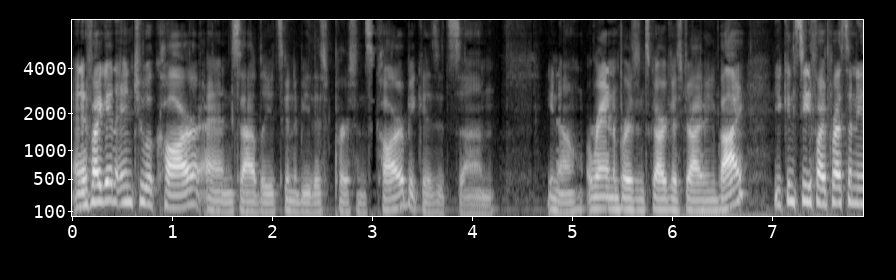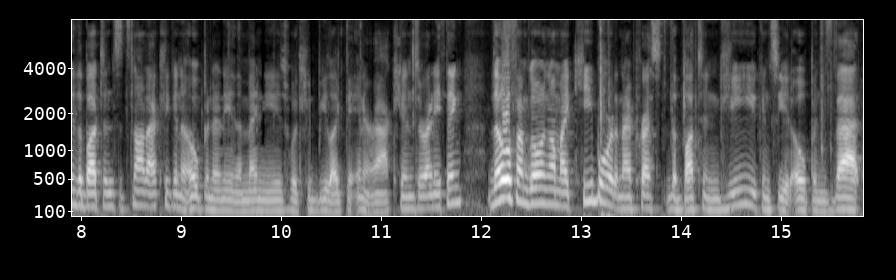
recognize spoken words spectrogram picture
And if I get into a car, and sadly it's going to be this person's car because it's, um, you know, a random person's car just driving by. You can see if I press any of the buttons, it's not actually going to open any of the menus, which would be like the interactions or anything. Though if I'm going on my keyboard and I press the button G, you can see it opens that,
